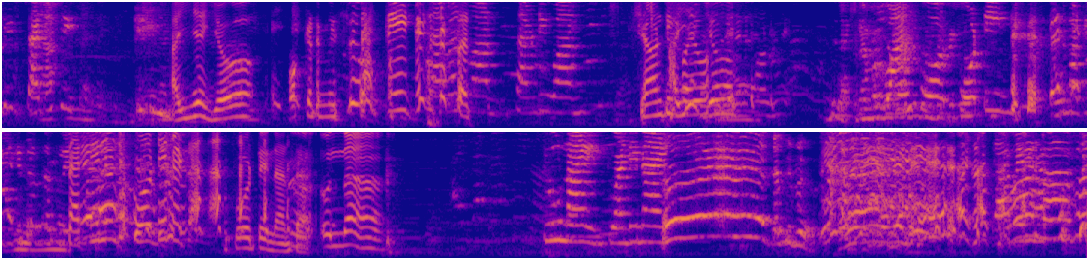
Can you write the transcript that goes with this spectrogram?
six. Thirty six. అయ్యయ్యో. ఒక్కటి miss. One. Seventy one seventy five. అయ్యయ్యో వన్ ఫోర్ ఫోర్టీన్ థర్టీన్ అంటే ఫోర్టీన్ అట ఫోర్టీన్ అంట ఉందా? టూ నైన్ ట్వంటీ నైన్ జల్దీ పోయి. ఓయ్ బాబా.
